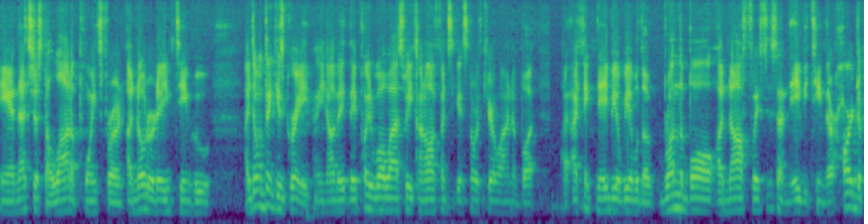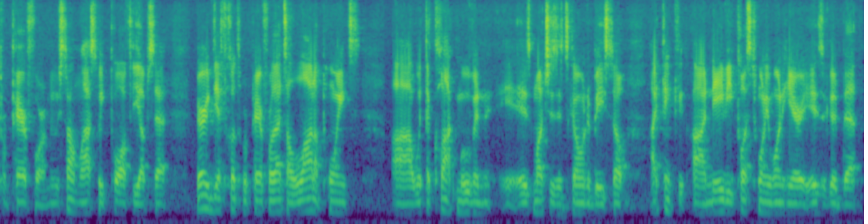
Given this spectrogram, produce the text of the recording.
and that's just a lot of points for a, Notre Dame team who I don't think is great. You know, they, they played well last week on offense against North Carolina, but I, I think Navy will be able to run the ball enough. This is a Navy team. They're hard to prepare for. I mean, we saw them last week pull off the upset. Very difficult to prepare for. That's a lot of points uh, with the clock moving as much as it's going to be. So I think uh, Navy plus 21 here is a good bet.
